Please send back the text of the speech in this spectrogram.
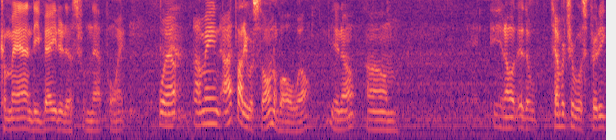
command evaded us from that point. Well, I mean, I thought he was throwing the ball well. You know. Um, you know, the temperature was pretty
